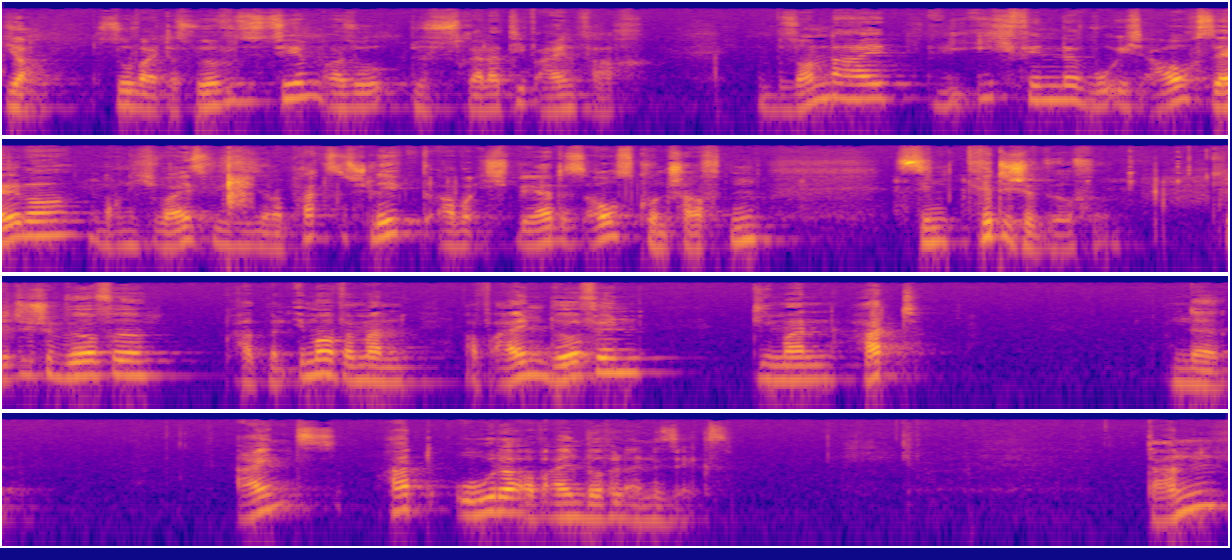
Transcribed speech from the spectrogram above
Ja, soweit das Würfelsystem. Also das ist relativ einfach. Eine Besonderheit, wie ich finde, wo ich auch selber noch nicht weiß, wie sich in der Praxis schlägt, aber ich werde es auskundschaften, sind kritische Würfe. Kritische Würfe hat man immer, wenn man auf allen Würfeln, die man hat, eine 1 hat oder auf allen Würfeln eine 6. Dann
